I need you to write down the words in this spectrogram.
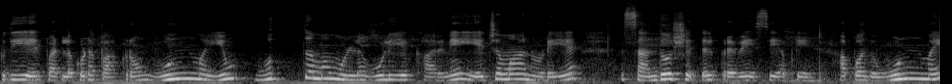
புதிய ஏற்பாட்டில் கூட பார்க்குறோம். உண்மையும் உத்தமம் உள்ள ஊழியக்காரனே எஜமானுடைய சந்தோஷத்தில் பிரவேசி அப்படின்ட்டு. அப்போ அந்த உண்மை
